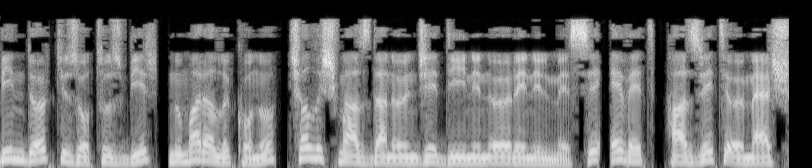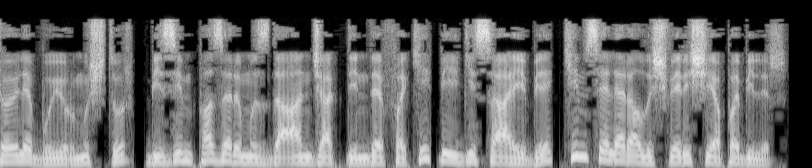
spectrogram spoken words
1431, numaralı konu, çalışmazdan önce dinin öğrenilmesi, evet, Hazreti Ömer şöyle buyurmuştur, bizim pazarımızda ancak dinde fakih, bilgi sahibi, kimseler alışveriş yapabilir.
